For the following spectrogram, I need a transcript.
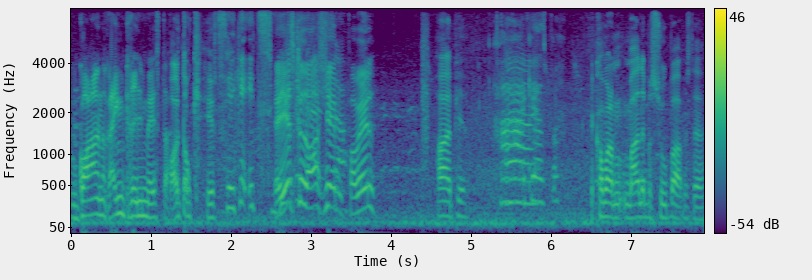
Du går en ring grillmester. Hold dog kæft. Sikke et svin, Ja, jeg skrider også hjem. altså. Farvel. Hej, Pia. Hej, Kasper. Jeg kommer meget ned på Super, hvis det er.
